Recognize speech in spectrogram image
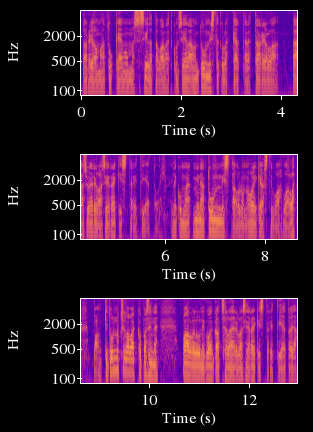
tarjoamaa tukea muun muassa sillä tavalla, että kun siellä on tunnistetulle käyttäjälle tarjolla pääsy erilaisiin rekisteritietoihin. Eli kun minä tunnistaudun oikeasti vahvalla pankkitunnuksilla vaikkapa sinne palveluun, niin voin katsella erilaisia rekisteritietoja.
